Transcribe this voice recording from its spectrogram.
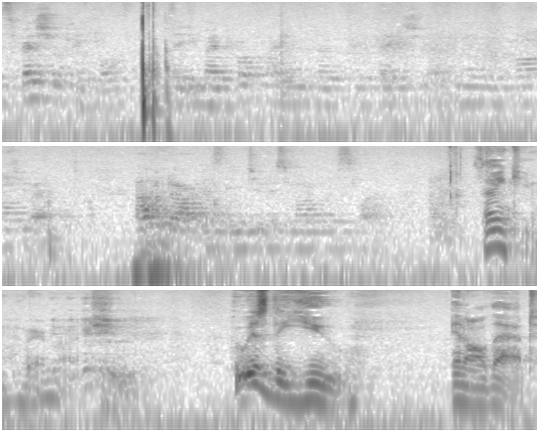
a special people, that you may proclaim the perfection of him who calls you out, out of darkness into his marvelous light. Thank you. Who is the you in all that?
